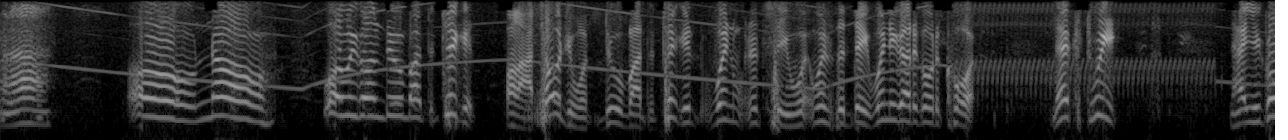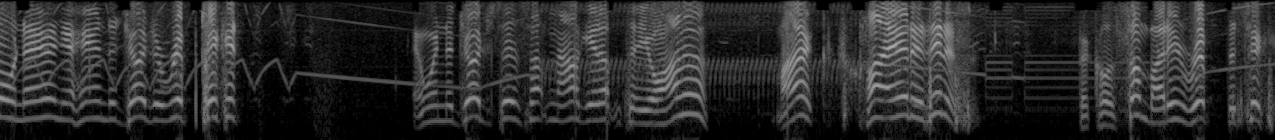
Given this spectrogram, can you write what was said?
ah. Oh, no. What are we going to do about the ticket? Well, I told you what to do about the ticket. When, let's see, when, when's the date? When you got to go to court? Next week. Now you go in there and you hand the judge a rip ticket. And when the judge says something, I'll get up and say, Your Honor, my client is innocent because somebody ripped the ticket.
